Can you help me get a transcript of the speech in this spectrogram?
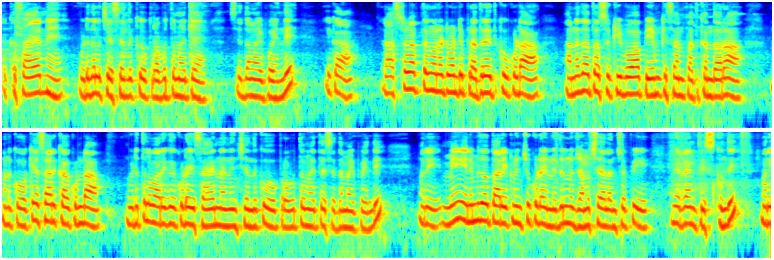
యొక్క సాయాన్ని విడుదల చేసేందుకు ప్రభుత్వం అయితే సిద్ధమైపోయింది. ఇక రాష్ట్ర వ్యాప్తంగా ఉన్నటువంటి ప్రతి రైతుకు కూడా అన్నదాత సుఖీభవ పిఎం కిసాన్ పథకం ద్వారా మనకు ఒకేసారి కాకుండా విడతల వారీగా కూడా ఈ సాయాన్ని అందించేందుకు ప్రభుత్వం అయితే సిద్ధమైపోయింది. మరి మే ఎనిమిదవ తారీఖు నుంచి కూడా ఈ నిధులను జమ చేయాలని చెప్పి నిర్ణయం తీసుకుంది. మరి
